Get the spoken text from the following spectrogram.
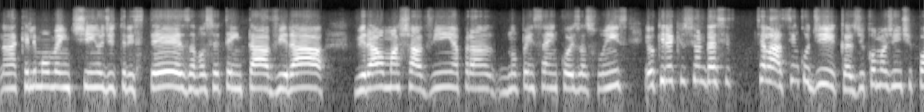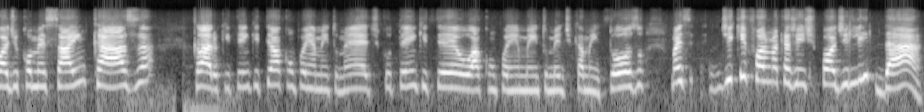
naquele momentinho de tristeza você tentar virar, virar uma chavinha para não pensar em coisas ruins. Eu queria que o senhor desse, sei lá, cinco dicas de como a gente pode começar em casa Claro que tem que ter o acompanhamento médico, tem que ter o acompanhamento medicamentoso, mas de que forma que a gente pode lidar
